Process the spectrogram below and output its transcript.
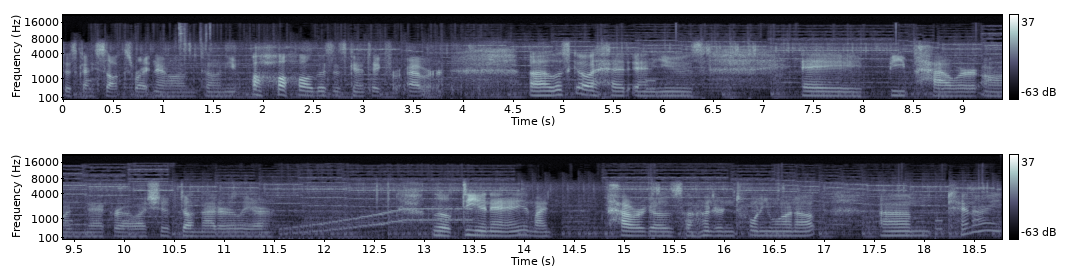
this guy sucks right now, I'm telling you. Oh, this is going to take forever. Uh, let's go ahead and use a B power on Necro. I should have done that earlier. A little DNA, and my power goes 121 up. Um, can I...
